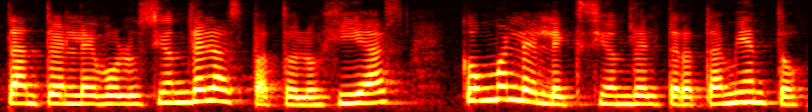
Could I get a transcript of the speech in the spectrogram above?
tanto en la evolución de las patologías como en la elección del tratamiento,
